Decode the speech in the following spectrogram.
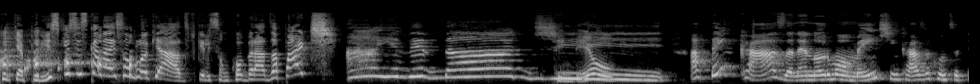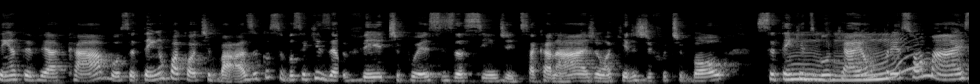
Porque é por isso que esses canais são bloqueados, porque eles são cobrados à parte. Ai, é verdade! Entendeu? Até em casa, né? Normalmente, em casa, quando você tem a TV a cabo, você tem um pacote básico. Se você quiser ver, tipo, esses assim, de sacanagem, aqueles de futebol, você tem que Uhum. desbloquear, é um preço a mais.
